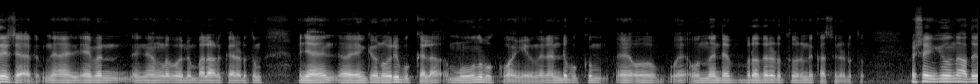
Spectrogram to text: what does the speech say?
തീർച്ചയായിട്ടും. ഇവൻ ഞങ്ങൾ പോലും പല ആൾക്കാരുടെ അടുത്തും ഞാൻ എനിക്ക് തോന്നുന്നു ഒരു ബുക്കല്ല മൂന്ന് ബുക്ക് വാങ്ങിയിരുന്നു. രണ്ട് ബുക്കും ഒന്നെന്റെ ബ്രദർ എടുത്തു രണ്ട് കസിൻ എടുത്തു. പക്ഷേ എനിക്ക് തോന്നുന്നു അത്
